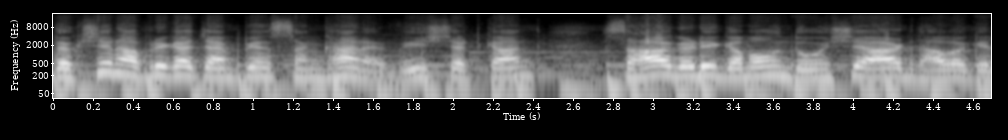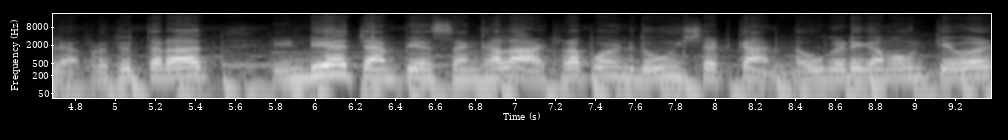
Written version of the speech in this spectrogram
दक्षिण आफ्रिका चॅम्पियन संघानं वीस षटकांत सहा गडी गमावून दोनशे आठ धावा केल्या. प्रत्युत्तरात इंडिया चॅम्पियन्स संघाला अठरा पॉईंट दोन षटकांत नऊ गडी गमावून केवळ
